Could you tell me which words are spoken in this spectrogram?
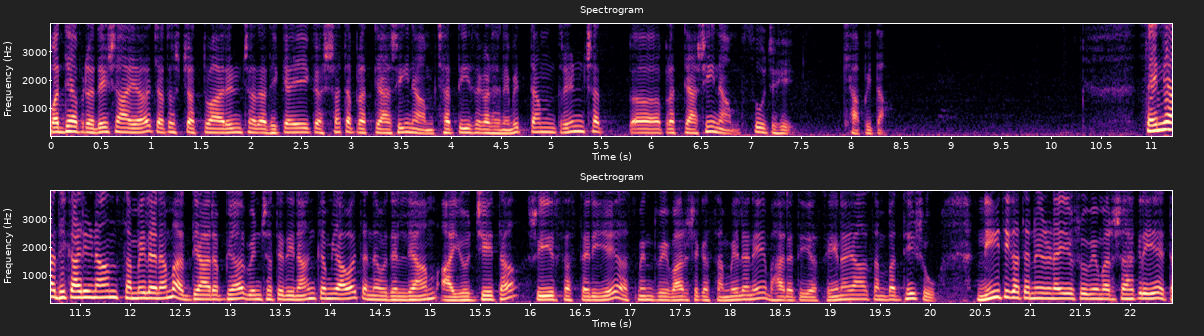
मध्यप्रदेशाय चतुश्चत्वारिंशदधिकैकशतप्रत्याशीनां छत्तीसगढनिमित्तं त्रिंशत् प्रत्याशीनां सूचिः ख्यापिता। सैन्याधिकारिणां सम्मेलनम् अद्यारभ्य विंशतिदिनाङ्कं यावत् नवदिल्ल्याम् आयोज्येत। शीर्षस्तरीये अस्मिन् द्विवार्षिकसम्मेलने भारतीयसेनया सम्बद्धेषु नीतिगतनिर्णयेषु विमर्शः क्रियेत।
